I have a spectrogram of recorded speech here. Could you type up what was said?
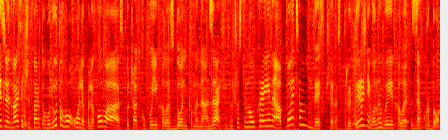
Після 24 лютого Оля Полякова спочатку поїхала з доньками на західну частину України, а потім, десь через три тижні, вони виїхали за кордон.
